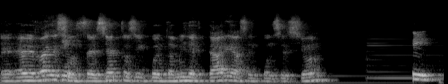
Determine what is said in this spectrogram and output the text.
¿Es verdad que son 650.000 hectáreas en concesión? Sí,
